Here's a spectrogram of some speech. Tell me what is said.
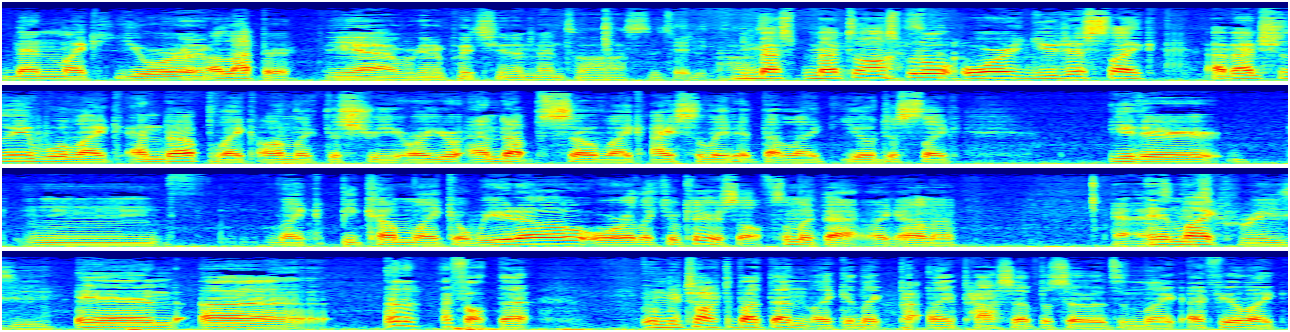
then like you're Yeah. a leper yeah we're gonna put you in a mental hostage you mess mental hospital or you just like eventually will like end up like on like the street or you'll end up so like isolated that like you'll just like either mm, like become like a weirdo or like you'll kill yourself something like that like i don't know yeah, it's, and, it's like- crazy and uh I don't know, I felt that. And we talked about that in, like in like pa- like past episodes and like I feel like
